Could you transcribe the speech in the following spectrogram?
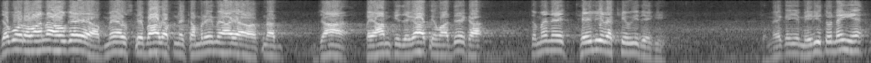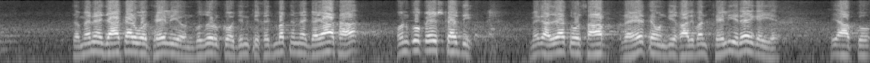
جب وہ روانہ ہو گئے، اب میں اس کے بعد اپنے کمرے میں آیا، اپنا جہاں قیام کی جگہ تھی، وہاں دیکھا تو میں نے ایک تھیلی رکھی ہوئی دیکھی۔ تو میں کہ یہ میری تو نہیں ہے۔ تو میں نے جا کر وہ تھیلی، ان بزرگ کو جن کی خدمت میں میں گیا تھا، ان کو پیش کر دی۔ میں کہا، حضرت، وہ صاحب رہے تھے، ان کی غالباً تھیلی رہ گئی ہے۔ یہ آپ کو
